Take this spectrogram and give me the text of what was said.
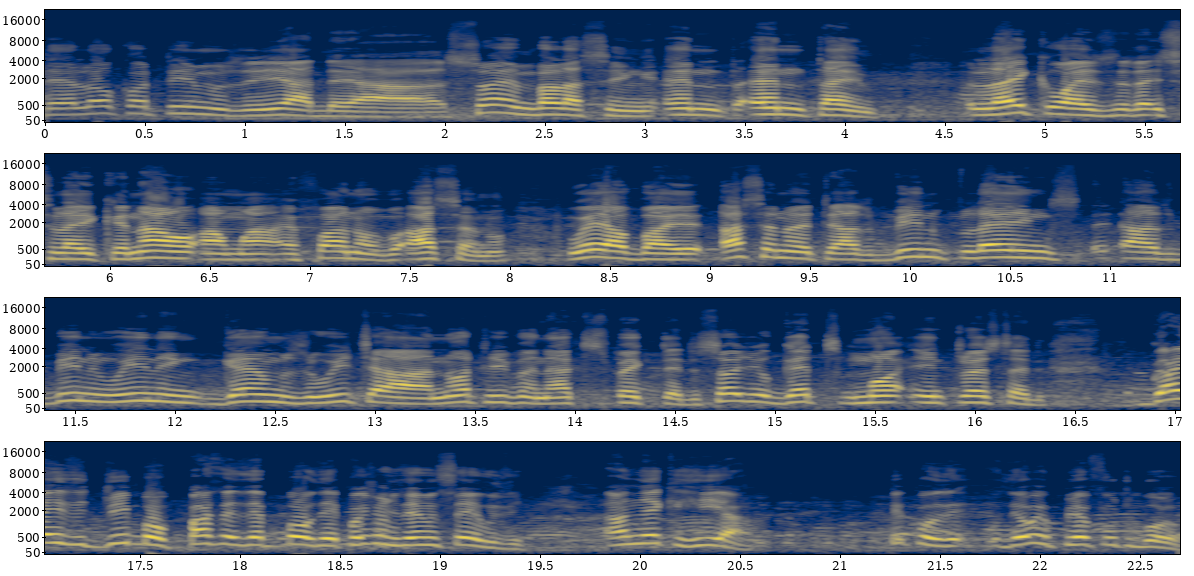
The local teams here, they are so embarrassing end, end time. Likewise, it's like now I'm a fan of Arsenal, whereby Arsenal it has been playing, has been winning games which are not even expected. So you get more interested. Guys dribble, passes the ball, they position themselves. Unlike here, people, they, they will play football.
